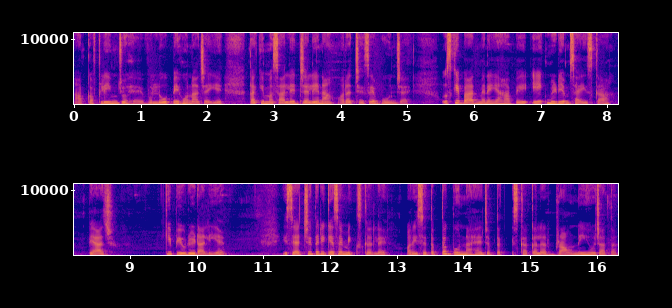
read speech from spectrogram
आपका फ्लेम जो है, वो लो पे होना चाहिए, ताकि मसाले जले ना और अच्छे से भून जाए। उसके बाद मैंने यहाँ पे एक मीडियम साइज़ का प्याज की प्यूरी डाली है। इसे अच्छे तरीके से मिक्स कर ले और इसे तब तक भूनना है जब तक इसका कलर ब्राउन नहीं हो जाता।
